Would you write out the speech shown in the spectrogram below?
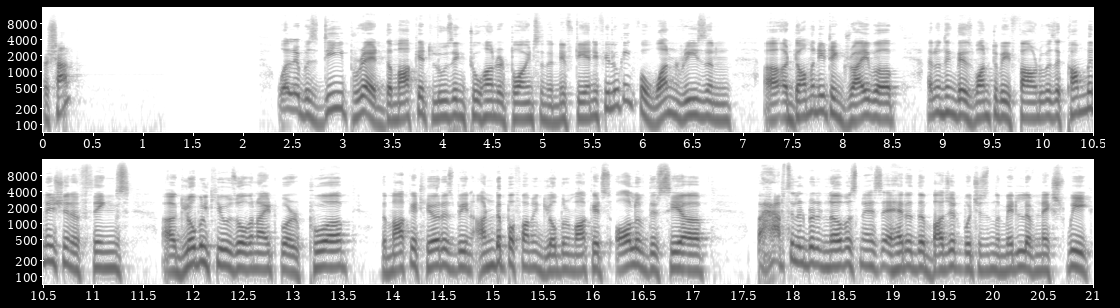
Prashant? Well, it was deep red, the market losing 200 points in the Nifty. And if you're looking for one reason, uh, a dominating driver, I don't think there's one to be found. It was a combination of things. Uh, global cues overnight were poor. The market here has been underperforming global markets all of this year. Perhaps a little bit of nervousness ahead of the budget, which is in the middle of next week.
